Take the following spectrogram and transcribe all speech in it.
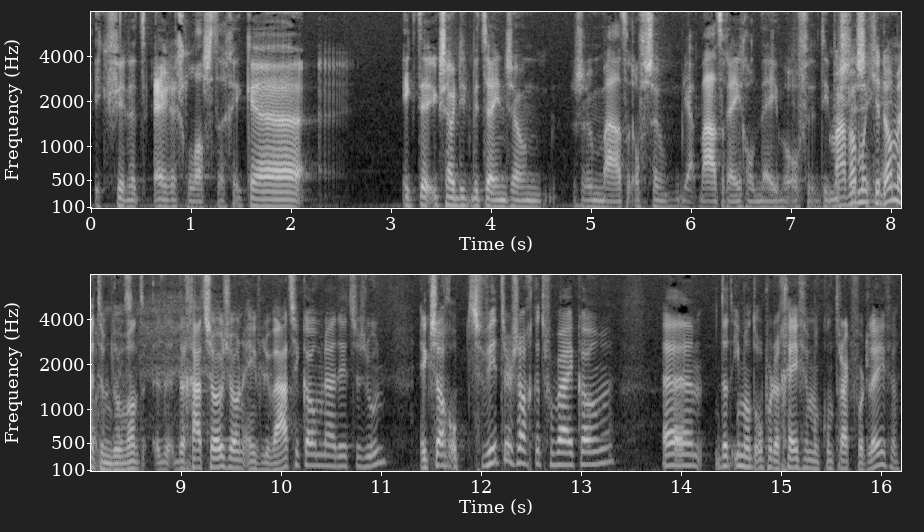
ik vind het erg lastig. Ik, uh, ik, ik zou niet meteen zo'n zo'n maat, of zo'n ja, maatregel nemen. Of die maar wat moet je dan met hem doen? Want er gaat sowieso een evaluatie komen na dit seizoen. Ik zag op Twitter zag ik het voorbij komen. Uh, dat iemand opperde, geef hem een contract voor het leven.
